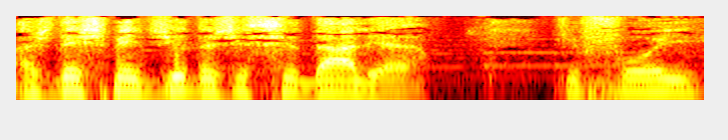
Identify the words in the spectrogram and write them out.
as despedidas de Cidália, que foi,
